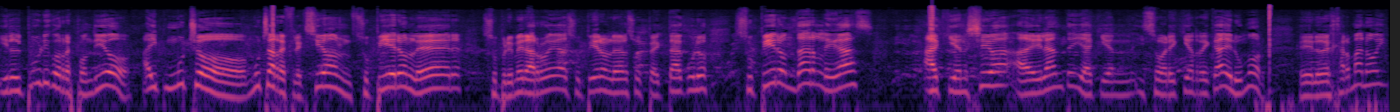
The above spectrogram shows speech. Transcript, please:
y el público respondió. Hay mucho, mucha reflexión. Supieron leer su primera rueda, supieron leer su espectáculo, supieron darle gas a quien lleva adelante y a quien y sobre quien recae el humor. Eh, lo de Germán hoy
